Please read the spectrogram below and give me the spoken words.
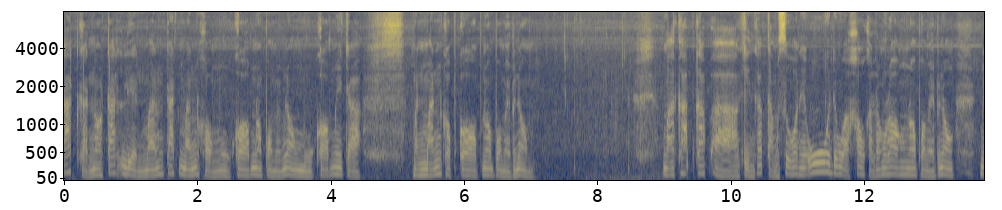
ตัดกันเนาะตัดเหรียญมันตัดมันของหมูกรอบเนาะปอมแม่พี่น้องหมูกรอบนี่จะมันมันกรอบๆเนาะปอมแม่พี่น้องมากับกับอ่ากินกับตำซัวเนี่ยอู้ดูว่าเข้ากับร่องๆเนาะพ่อแม่พี่น้อง เม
